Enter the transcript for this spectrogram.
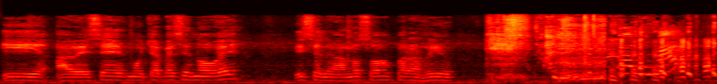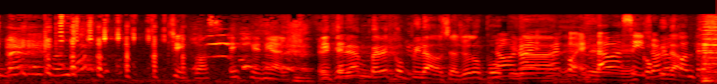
Y a veces, muchas veces no ve y se le dan los ojos para arriba. Chicos, es genial. Y En general, tengo- pero es compilado, o sea, yo no puedo No, opinar. es este, estaba es así, yo lo encontré así,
